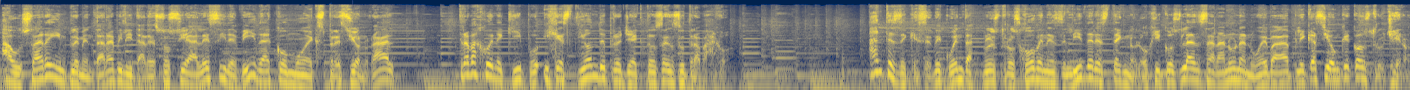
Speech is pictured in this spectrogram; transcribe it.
a usar e implementar habilidades sociales y de vida como expresión oral, trabajo en equipo y gestión de proyectos en su trabajo. Antes de que se dé cuenta, nuestros jóvenes líderes tecnológicos lanzarán una nueva aplicación que construyeron,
